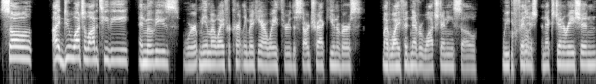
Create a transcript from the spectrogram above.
So, I do watch a lot of TV and movies. Where me and my wife are currently making our way through the Star Trek universe. My wife had never watched any, so we Oh, finished the Next Generation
